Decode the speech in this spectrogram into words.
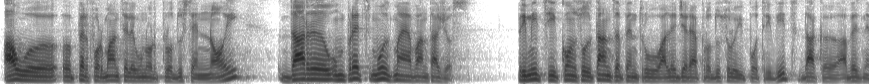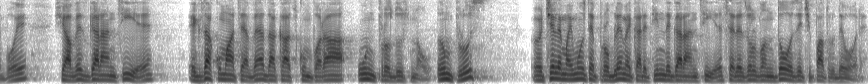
au uh, performanțele unor produse noi, dar uh, un preț mult mai avantajos. Primiți consultanță pentru alegerea produsului potrivit, dacă aveți nevoie, și aveți garanție exact cum ați avea dacă ați cumpăra un produs nou. În plus, cele mai multe probleme care țin de garanție se rezolvă în 24 de ore.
